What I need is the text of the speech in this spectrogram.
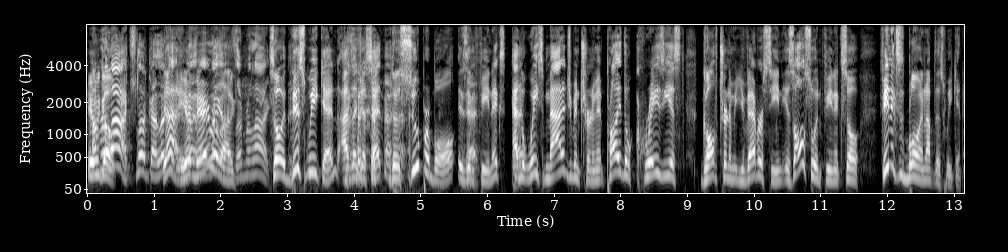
here I'm we go. relaxed. Look, I look Yeah, at you. Yeah, you're Look- very relaxed. I'm relaxed. So this weekend, as I just said, the Super Bowl is in Okay. Phoenix, and Okay. the Waste Management Tournament, probably the craziest golf tournament you've ever seen, is also in Phoenix. So Phoenix is blowing up this weekend.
